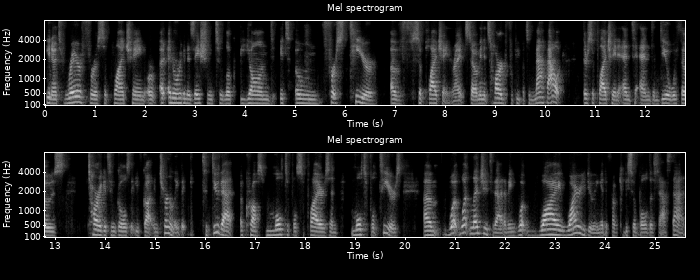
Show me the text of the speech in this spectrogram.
you know, it's rare for a supply chain or an organization to look beyond its own first tier of supply chain, right? So, I mean, it's hard for people to map out their supply chain end to end and deal with those targets and goals that you've got internally. But to do that across multiple suppliers and multiple tiers, um, what what led you to that? I mean, what why why are you doing it? If I can be so bold as to ask that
